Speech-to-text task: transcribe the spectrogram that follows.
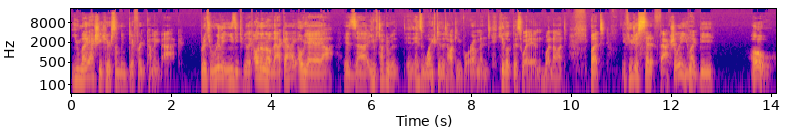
you might actually hear something different coming back. But it's really easy to be like, oh no no that guy, oh yeah yeah yeah, is uh, he was talking to his wife did the talking for him, and he looked this way and whatnot. But if you just said it factually, you might be, oh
